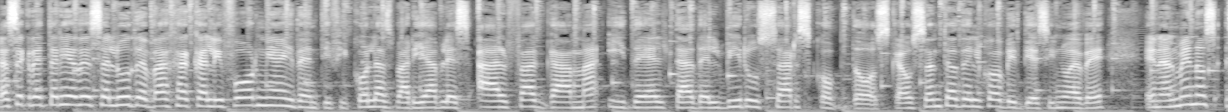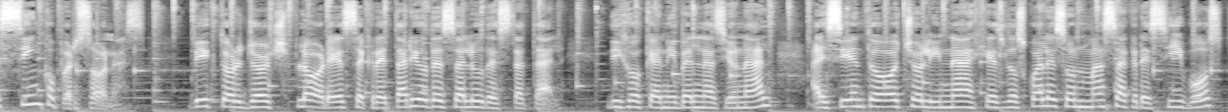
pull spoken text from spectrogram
La Secretaría de Salud de Baja California identificó las variables alfa, gamma y delta del virus SARS-CoV-2 causante del COVID-19 en al menos cinco personas. Víctor George Flores, secretario de Salud Estatal, dijo que a nivel nacional hay 108 linajes los cuales son más agresivos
